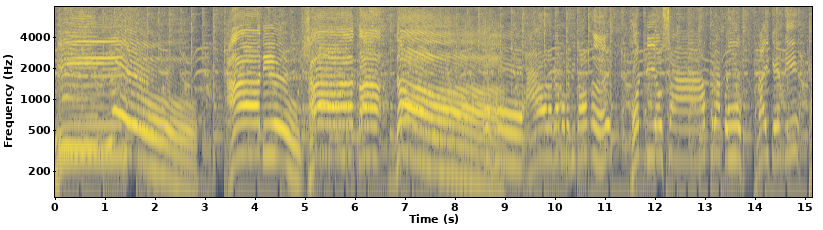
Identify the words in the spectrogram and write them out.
ฮีโร่อาดิวชาตานาโอ้โหเอาละครับพ่อแม่พี่น้องเอ๋ยคนเดียว 3 ประตู ในเกมนี้แฮ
